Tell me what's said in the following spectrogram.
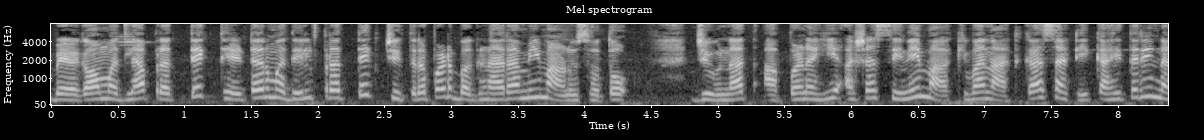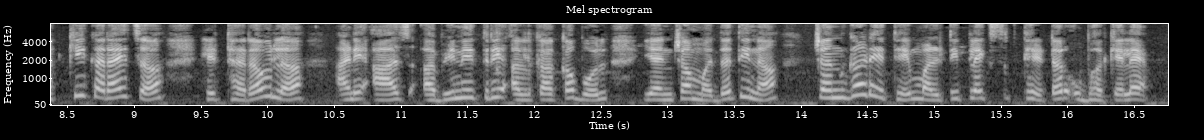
बेळगावमधल्या प्रत्येक थिएटरमधील प्रत्येक चित्रपट बघणारा मी माणूस होतो. जीवनात आपणही अशा सिनेमा किंवा नाटकासाठी काहीतरी नक्की करायचं हे ठरवलं आणि आज अभिनेत्री अलका कबूल यांच्या मदतीनं चंदगड येथे मल्टिप्लेक्स थिएटर उभं केलं आहे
